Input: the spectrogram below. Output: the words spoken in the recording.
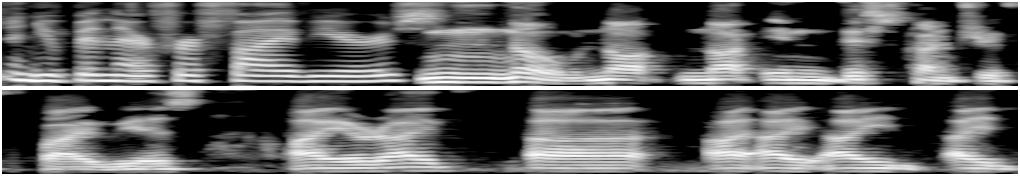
And you've been there for five years. No, not not in this country for five years. I arrived. Uh, I, I I I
